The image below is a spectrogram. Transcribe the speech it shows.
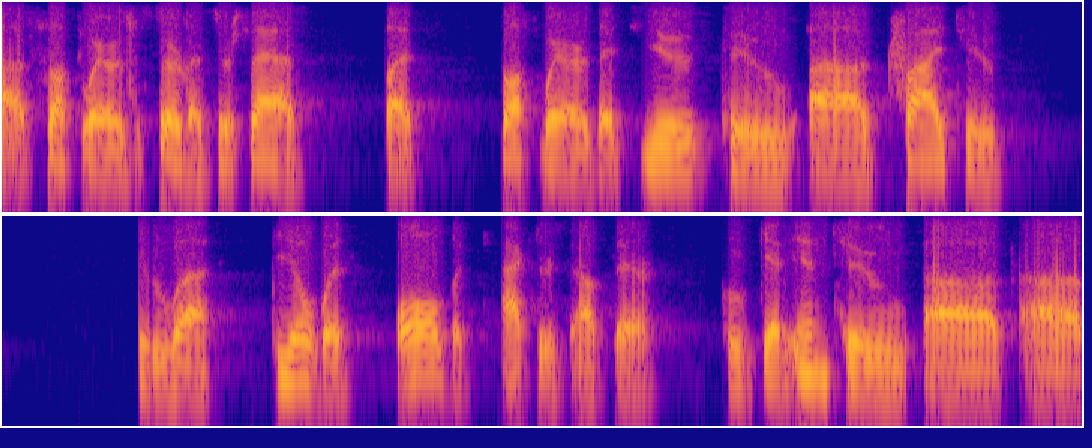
uh, software as a service or SaaS, but software that's used to uh, try to to uh, deal with all the actors out there who get into uh, uh,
